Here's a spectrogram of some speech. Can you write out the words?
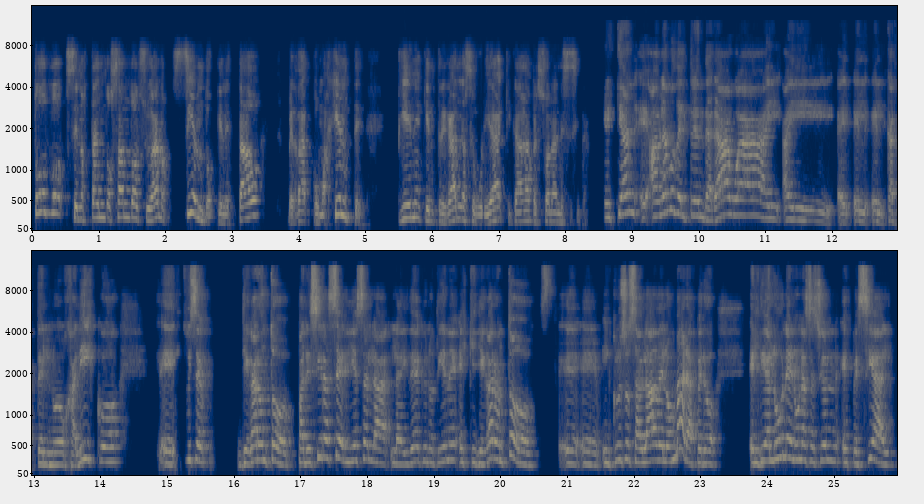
todo se nos está endosando al ciudadano, siendo que el Estado, ¿verdad? Como agente, tiene que entregar la seguridad que cada persona necesita. Cristian, eh, hablamos del tren de Aragua, hay, hay el, cartel Nuevo Jalisco. Eh, tú dices, llegaron todos. Pareciera ser, y esa es la, la idea que uno tiene, es que llegaron todos. Eh, eh, incluso se hablaba de los maras, pero el día lunes en una sesión especial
